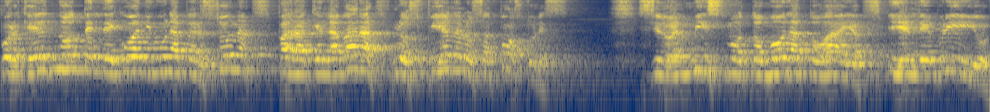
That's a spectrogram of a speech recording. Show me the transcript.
porque él no delegó a ninguna persona para que lavara los pies de los apóstoles sino él mismo tomó la toalla y el lebrillo,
